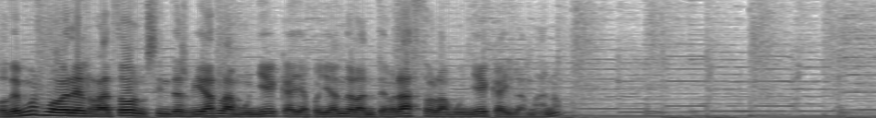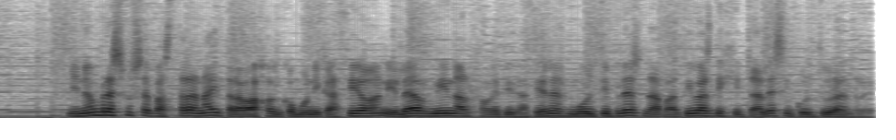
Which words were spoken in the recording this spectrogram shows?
¿Podemos mover el ratón sin desviar la muñeca y apoyando el antebrazo, la muñeca y la mano? Mi nombre es Suse Pastrana y trabajo en comunicación y learning, alfabetizaciones múltiples, narrativas digitales y cultura en red.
